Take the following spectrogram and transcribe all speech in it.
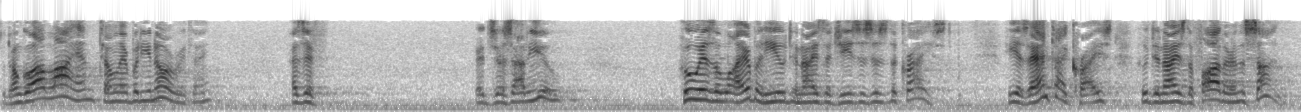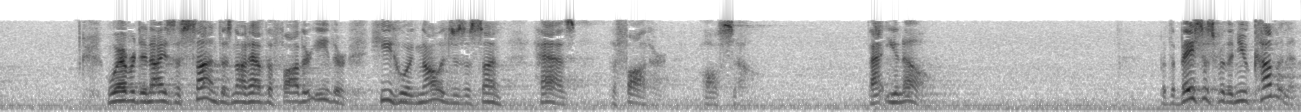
So don't go out lying, telling everybody you know everything, as if it's just out of you. Who is a liar but he who denies that Jesus is the Christ? He is Antichrist who denies the Father and the Son. Whoever denies the Son does not have the Father either. He who acknowledges the Son has the Father also. That you know. But the basis for the new covenant,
